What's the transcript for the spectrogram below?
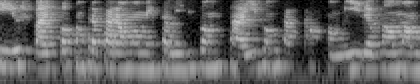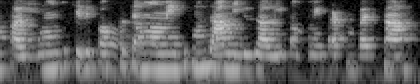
que os pais possam preparar um momento ali de vamos sair, vamos estar com a família, vamos almoçar junto, que ele possa ter um momento com os amigos ali também para conversar.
